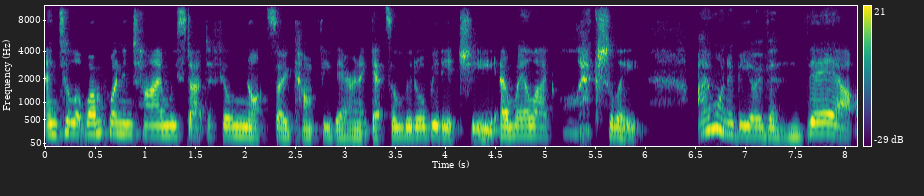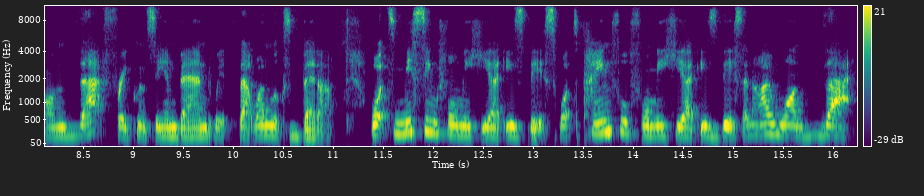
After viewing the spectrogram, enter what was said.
until at one point in time we start to feel not so comfy there and it gets a little bit itchy. And we're like, oh, actually, I want to be over there on that frequency and bandwidth. That one looks better. What's missing for me here is this. What's painful for me here is this. And I want that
